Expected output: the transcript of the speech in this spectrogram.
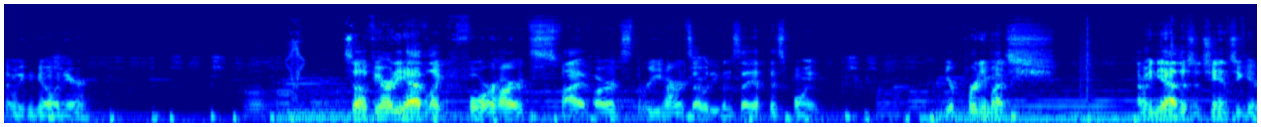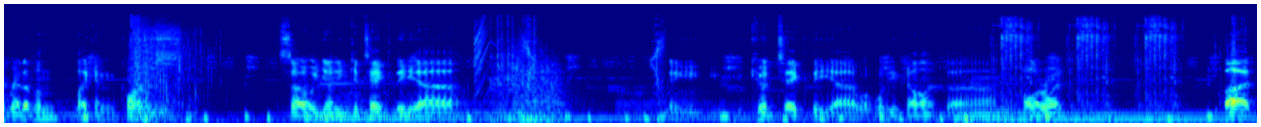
Then we can go in here. So if you already have like four hearts, five hearts, three hearts, I would even say at this point, you're pretty much... I mean, yeah, there's a chance you get rid of them, like in Corpse. So, you know, you could take the, uh... You, you, could take the, uh, what, what do you call it? The um, Polaroid. But,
